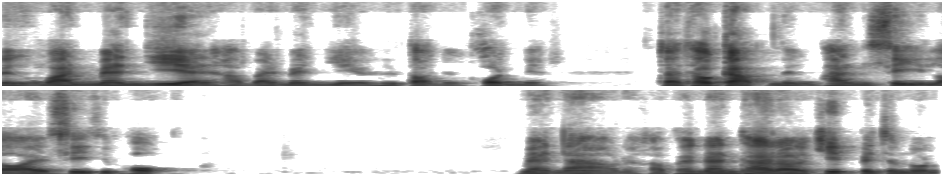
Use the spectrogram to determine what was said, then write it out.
1 วัน man year นะครับวัน man year ก็คือต่อ 1 คนเนี่ยจะเท่ากับ 1,446 man hour นะครับเพราะนั้นถ้าเราคิดเป็นจำนวน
